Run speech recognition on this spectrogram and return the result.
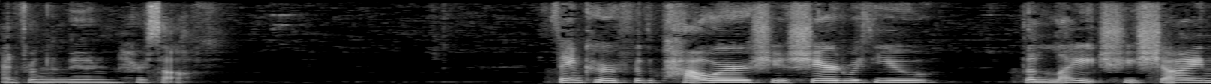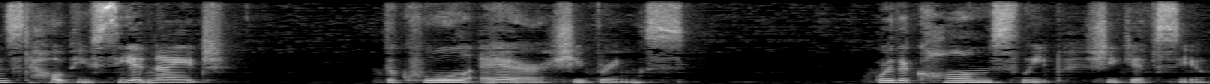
and from the moon herself. Thank her for the power she has shared with you, the light she shines to help you see at night, the cool air she brings, or the calm sleep she gifts you.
